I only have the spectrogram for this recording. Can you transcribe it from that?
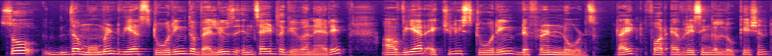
So the moment we are storing the values inside the given array, uh, we are actually storing different nodes, right? For every single location.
